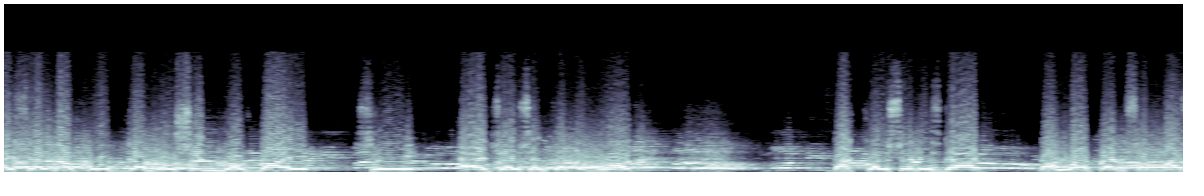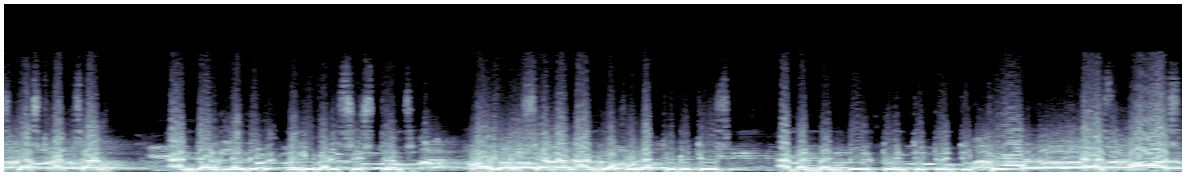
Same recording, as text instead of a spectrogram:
I shall now put the motion moved by Sri S. Jaishankar to vote. The question is that the weapons of mass destruction and their delivery systems, prohibition and unlawful activities, Amendment Bill 2022 as passed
